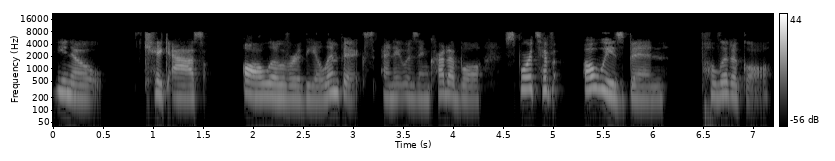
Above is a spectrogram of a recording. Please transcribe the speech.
you know, kick ass all over the Olympics, and it was incredible. Sports have always been political.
